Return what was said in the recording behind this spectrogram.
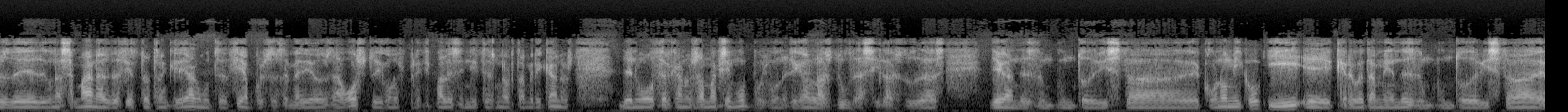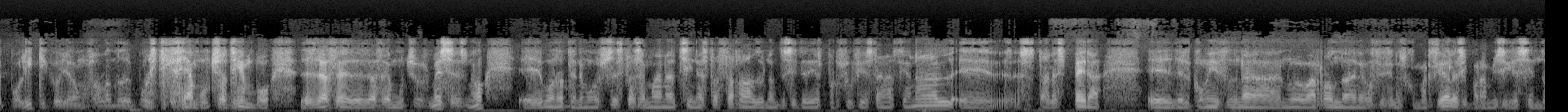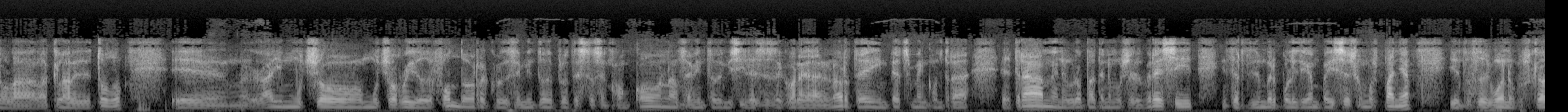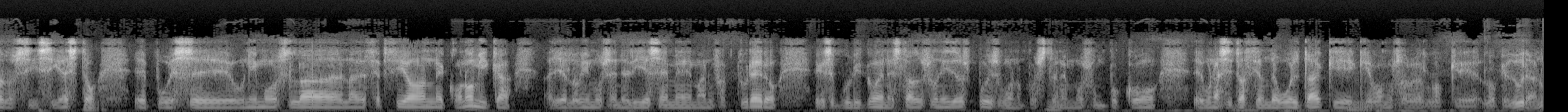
después de, unas semanas de cierta tranquilidad, como te decía, pues desde mediados de agosto y con los principales índices norteamericanos de nuevo cercanos al máximo, pues bueno, llegan las dudas y las dudas llegan desde un punto de vista económico y eh, creo que también desde un punto de vista eh, político. Llevamos hablando de política ya mucho tiempo, desde hace, desde hace muchos meses, ¿no? Eh, bueno, tenemos esta semana China está cerrada durante siete días por su fiesta nacional, está a la espera del comienzo de una nueva ronda de negociaciones comerciales y para mí sigue siendo la, clave de todo. hay mucho, mucho ruido de fondo, recrudecimiento de protestas en Hong Kong, lanzamiento de misiles desde Corea del Norte, impeachment contra Trump, en Europa tenemos el Brexit, incertidumbre política en países como España, y entonces, bueno, pues claro, si, si a esto eh, pues eh, unimos la, decepción económica, ayer lo vimos en el ISM manufacturero eh, que se publicó en Estados Unidos, pues bueno, pues tenemos un poco una situación de vuelta que, que vamos a ver lo que, lo que dura,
